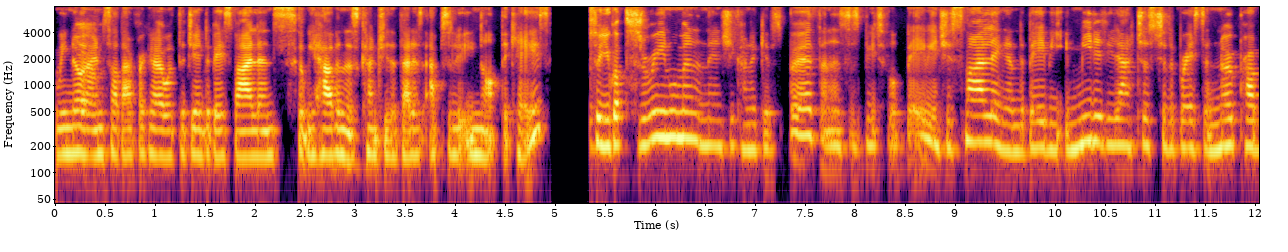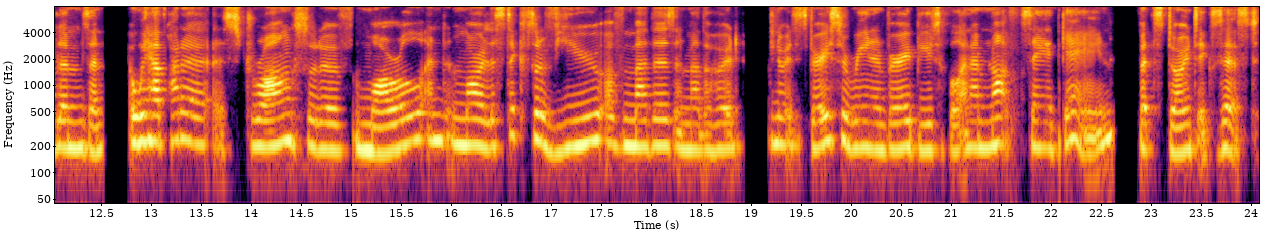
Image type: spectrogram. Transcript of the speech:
We know yeah. in South Africa with the gender based violence that we have in this country that that is absolutely not the case. So you've got the serene woman, and then she kind of gives birth, and it's this beautiful baby, and she's smiling, and the baby immediately latches to the breast and no problems. And we have quite a, a strong sort of moral and moralistic sort of view of mothers and motherhood. You know, it's very serene and very beautiful. And I'm not saying again, but don't exist.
